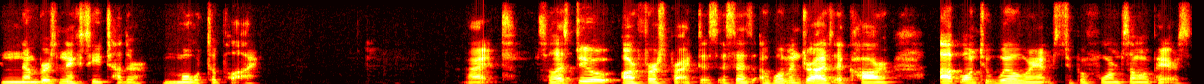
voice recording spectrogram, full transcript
and numbers next to each other multiply. All right, so let's do our first practice. It says a woman drives a car up onto wheel ramps to perform some repairs.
